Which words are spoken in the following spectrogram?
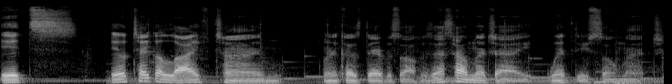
it's it'll take a lifetime when it comes to therapist's office. That's how much I went through so much.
